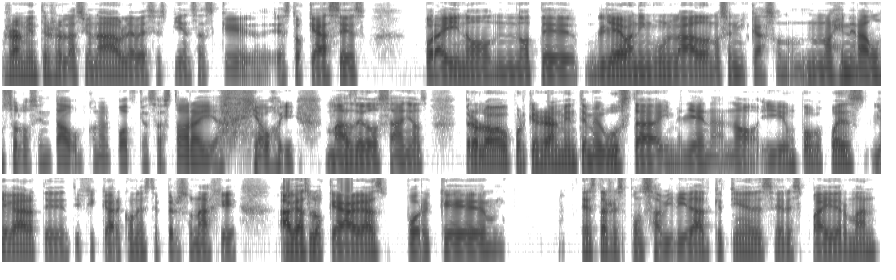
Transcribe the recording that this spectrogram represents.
realmente relacionable, a veces piensas que esto que haces por ahí no, no te lleva a ningún lado. No sé, en mi caso, no, he generado un solo centavo con el podcast hasta ahora y ya, voy más de dos años, pero lo hago porque realmente me gusta y me llena, ¿no? Y un poco puedes llegar a te identificar con este personaje, hagas lo que hagas, porque esta responsabilidad que tiene de ser Spider-Man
